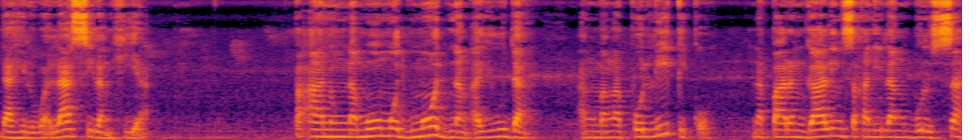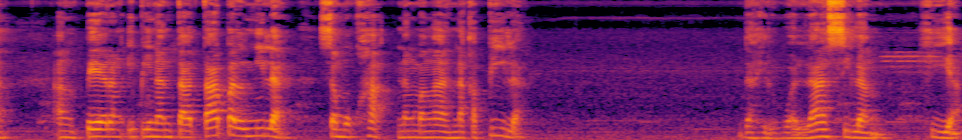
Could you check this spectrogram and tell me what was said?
dahil wala silang hiya. Paanong namumudmod ng ayuda ang mga politiko na parang galing sa kanilang bulsa ang perang ipinantatapal nila sa mukha ng mga nakapila dahil wala silang hiya.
